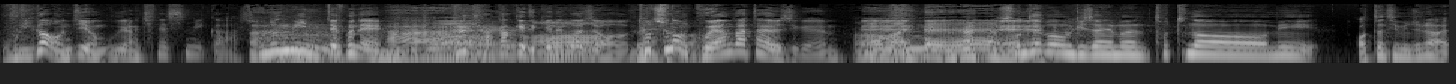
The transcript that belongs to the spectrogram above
우리가 언제 영국이랑 친했습니까? 손흥민 때문에 아, 그렇게 가깝게 느끼는 어, 거죠. 그렇죠. 토트넘 고향 같아요 지금. 어, 예. 맞네. 네. 손대범 기자님은 토트넘이 어떤 팀인 줄은 아-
